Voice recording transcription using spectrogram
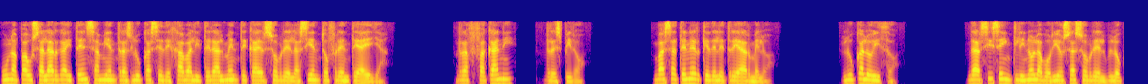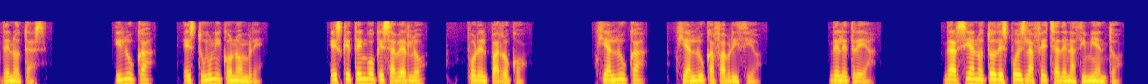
una pausa larga y tensa mientras Lucas se dejaba literalmente caer sobre el asiento frente a ella. Raffakani, respiró. Vas a tener que deletreármelo. Luca lo hizo. Darcy se inclinó laboriosa sobre el bloc de notas. Y Luca, es tu único nombre. Es que tengo que saberlo, por el párroco. Gianluca, Gianluca Fabricio. Deletrea. Darcy anotó después la fecha de nacimiento.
